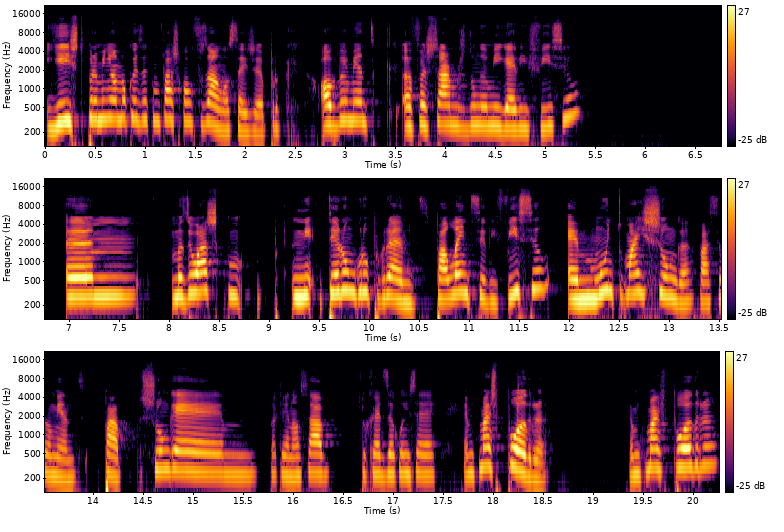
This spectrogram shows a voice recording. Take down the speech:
e isto para mim é uma coisa que me faz confusão, ou seja, porque obviamente que afastarmos de um amigo é difícil, um, mas eu acho que ter um grupo grande, para além de ser difícil, é muito mais chunga, facilmente. Pá, chunga é, para quem não sabe, o que eu quero dizer com isso é, é muito mais podre. É muito mais podre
